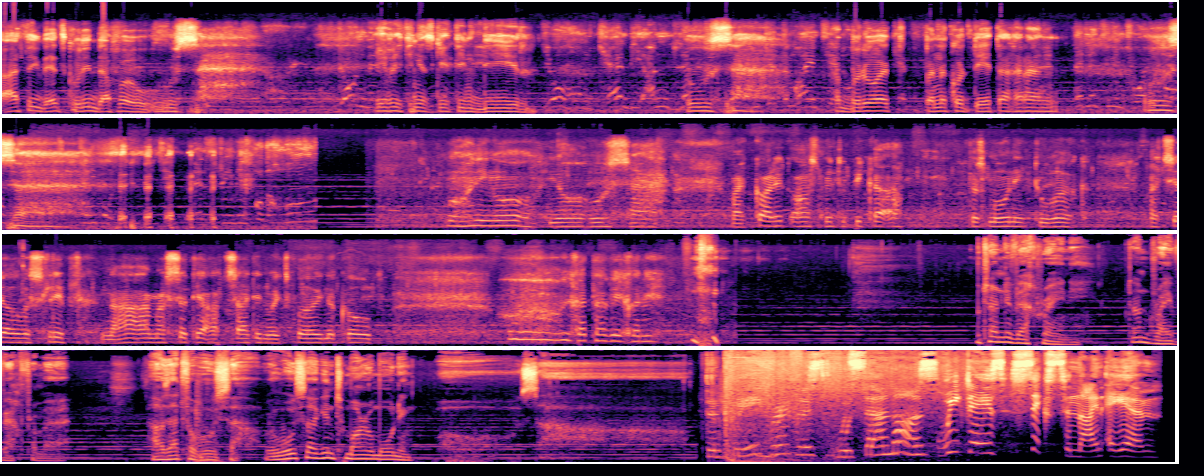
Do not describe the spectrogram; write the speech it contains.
I think that's good enough for Husa. Everything is getting dear. Husa. Een brood binnekort 30 rand. Husa. Morning all, yo, Usa. My colleague asked me to pick her up this morning to work, but she overslept. Now I must sit here outside and wait for her in the cold. Oh, ek het haar weggery. But turn nie weg, Rainy. Don't drive weg from her. How's that for Wusa? We'll Wusa again tomorrow morning. Oh, The Big Breakfast with Stan Mars. Weekdays 6 to 9 a.m.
